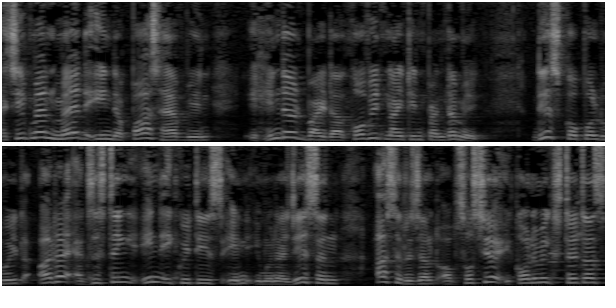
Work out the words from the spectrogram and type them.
achievement made in the past have been hindered by the COVID-19 pandemic. This coupled with other existing inequities in immunization as a result of socio-economic status,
